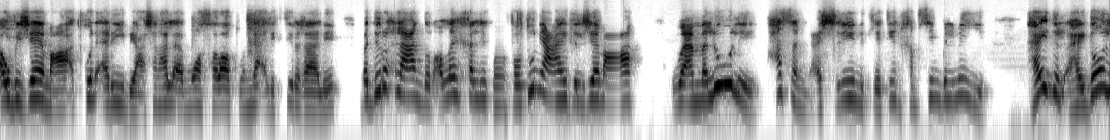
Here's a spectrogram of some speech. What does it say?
أو بجامعة تكون قريبة عشان هلأ المواصلات والنقل كثير غالي بدي أروح لعندهم. الله يخليكم. فوتوني على هيدي الجامعة واعملوا لي حسم 20 30 50% هيدي هيدول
